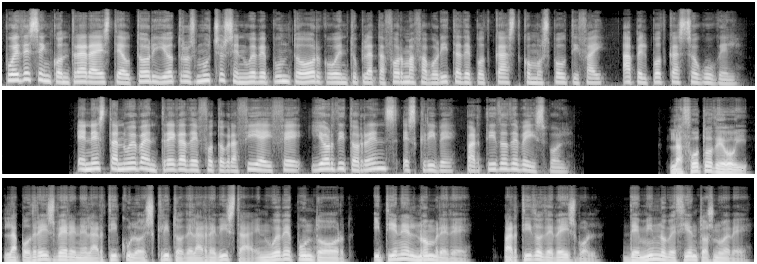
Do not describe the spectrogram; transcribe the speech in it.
Puedes encontrar a este autor y otros muchos en 9.org o en tu plataforma favorita de podcast como Spotify, Apple Podcasts o Google. En esta nueva entrega de Fotografía y Fe, Jordi Torrens escribe Partido de Béisbol. La foto de hoy la podréis ver en el artículo escrito de la revista en 9.org y tiene el nombre de Partido de Béisbol de 1909,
